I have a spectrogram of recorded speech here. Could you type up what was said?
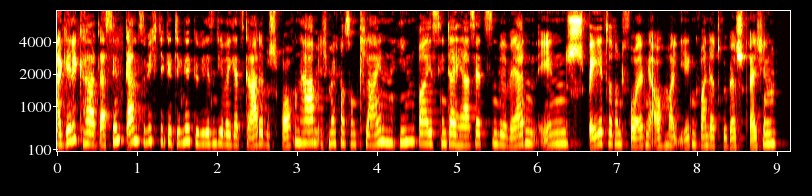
Angelika, das sind ganz wichtige Dinge gewesen, die wir jetzt gerade besprochen haben. Ich möchte noch so einen kleinen Hinweis hinterher setzen. Wir werden in späteren Folgen auch mal irgendwann darüber sprechen,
